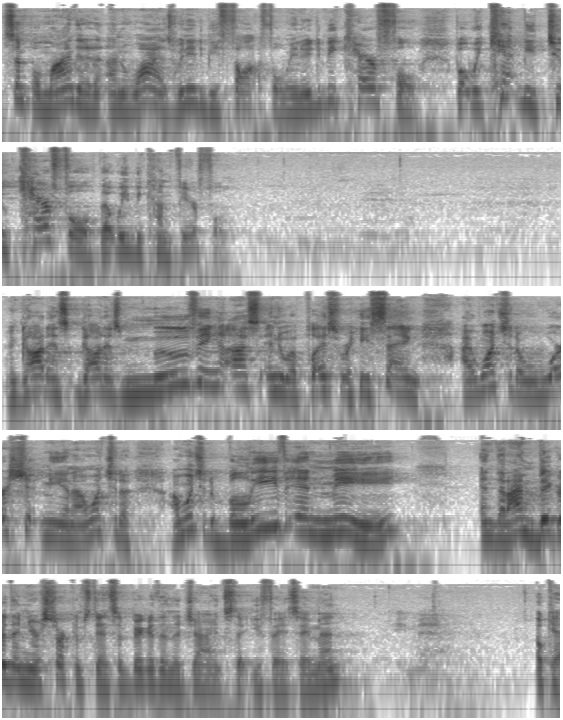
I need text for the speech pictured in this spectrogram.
simple minded and unwise. We need to be thoughtful. We need to be careful. But we can't be too careful that we become fearful. And God is, God is moving us into a place where He's saying, I want you to worship me and I want you to, I want you to believe in me and that I'm bigger than your circumstance and bigger than the giants that you face. Amen? Amen. Okay.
